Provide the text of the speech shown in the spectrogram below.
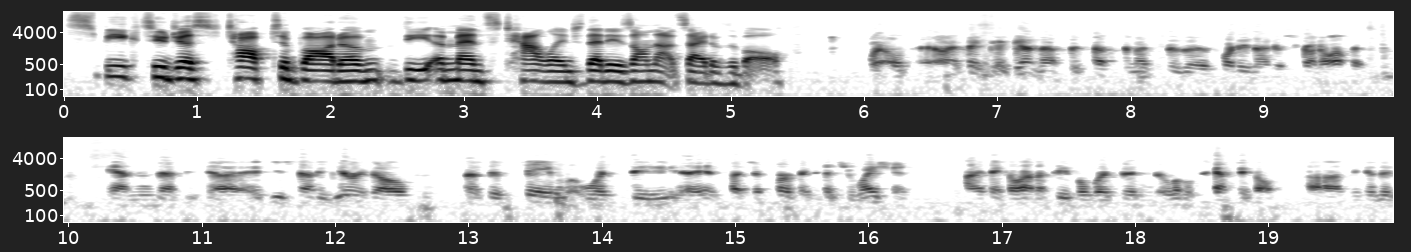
speak to just top to bottom the immense talent that is on that side of the ball? Well, I think, again, that's a testament to the 49ers front office. And that, uh, you said a year ago that this team would be in such a perfect situation I think a lot of people would have been a little skeptical uh, because they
